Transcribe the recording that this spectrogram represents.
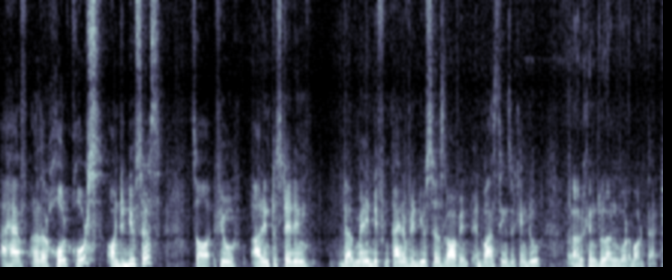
I have another whole course on reducers. So if you are interested in there are many different kind of reducers, a lot of advanced things you can do. Uh, we can learn more about that.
